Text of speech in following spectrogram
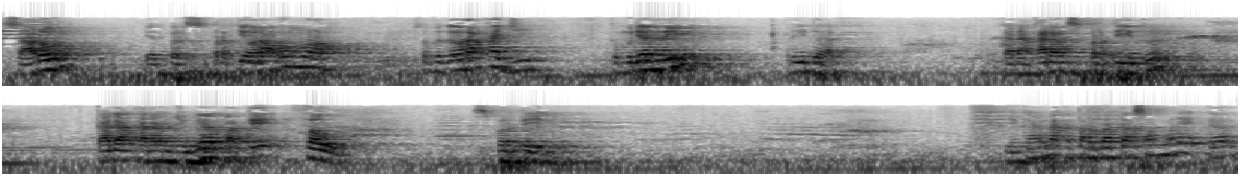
sarung, ya, seperti orang umroh, seperti orang haji. Kemudian rida, Kadang-kadang seperti itu. Kadang-kadang juga pakai thawb. Seperti ini. Ya karena keterbatasan mereka.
